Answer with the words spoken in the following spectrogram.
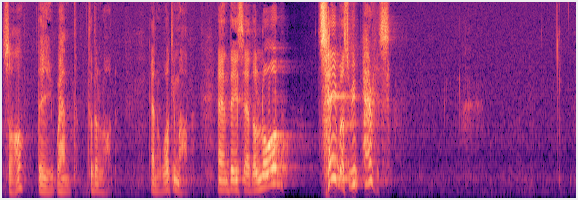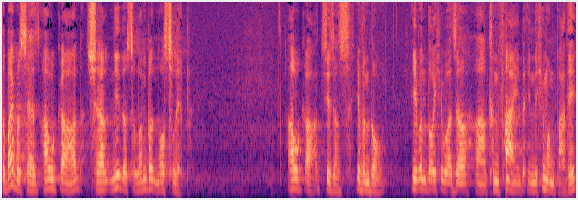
So they went to the Lord and woke him up. And they said, The Lord, save us, we perish. The Bible says, Our God shall neither slumber nor sleep. Our God, Jesus, even though, even though he was uh, uh, confined in the human body,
